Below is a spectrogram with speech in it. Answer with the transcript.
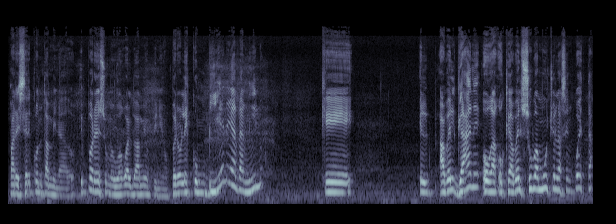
parecer contaminado. Y por eso me voy a guardar mi opinión. Pero le conviene a Danilo que el Abel gane o, o que Abel suba mucho en las encuestas.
